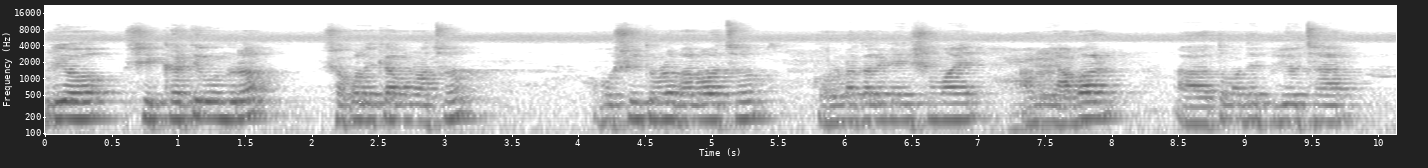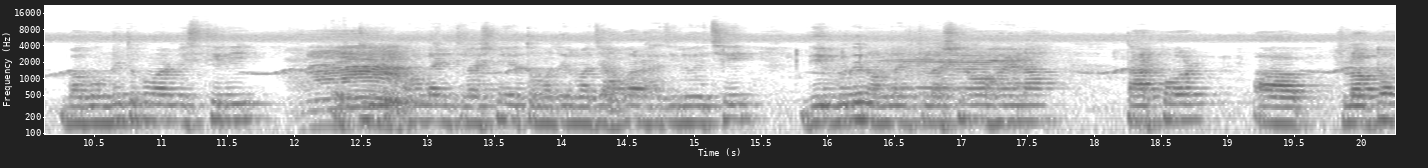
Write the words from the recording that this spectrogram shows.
প্রিয় শিক্ষার্থী বন্ধুরা, সকলে কেমন আছো? অবশ্যই তোমরা ভালো আছো। করোনাকালীন এই সময় আমি আবার তোমাদের প্রিয় ছাড় বা অমৃত কুমার মিস্ত্রি একটি অনলাইন ক্লাস নিয়ে তোমাদের মাঝে আবার হাজির হয়েছি। দীর্ঘদিন অনলাইন ক্লাস নেওয়া হয় না। তারপর লকডাউন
